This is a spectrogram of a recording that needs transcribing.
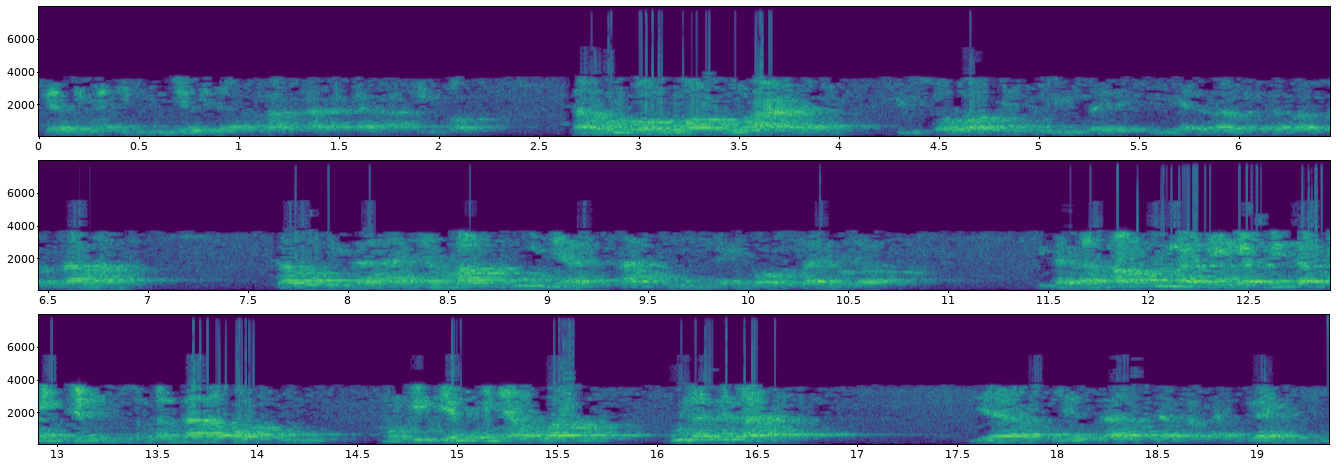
dan dengan itu dia tidak melaksanakan akikah. Namun bahwa a'lam bisawab yang saya ini adalah pendapat pertama. Kalau kita hanya mampunya satu ekor saja, kita tidak mampu lagi, tidak bisa pinjam sementara waktu. Mungkin dia punya uang bulan depan. Dia biasa mendapatkan gaji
